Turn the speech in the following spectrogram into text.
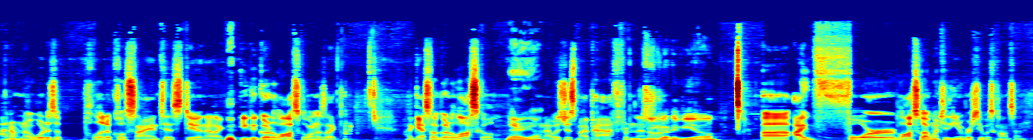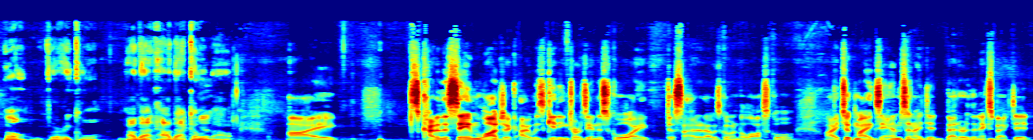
I don't know. What does a political scientist do?" And they're like, "You could go to law school." And I was like, "I guess I'll go to law school." There you go. And that was just my path from then Did you go to VO? uh, I for law school, I went to the University of Wisconsin. Oh, very cool. How that how that come about? I it's kind of the same logic. I was getting towards the end of school. I decided I was going to law school. I took my exams and I did better than expected.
